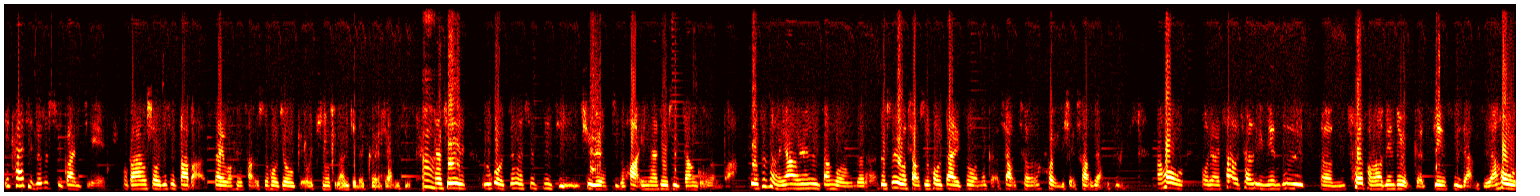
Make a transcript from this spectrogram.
一开始就是许冠杰。我刚刚说就是爸爸在我很小的时候就给我听许冠杰的歌这样子，嗯，但是。如果真的是自己去认识的话，应该就是张国荣吧。我是怎么样认识张国荣的呢？就是我小时候在坐那个校车回学校这样子，然后我的校车里面就是嗯，车头那边就有个电视这样子，然后。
